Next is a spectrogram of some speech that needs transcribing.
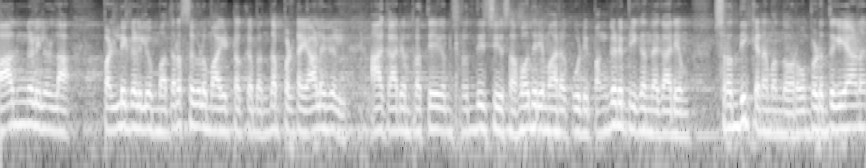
ഭാഗങ്ങളിലുള്ള പള്ളികളിലും മദ്രസകളുമായിട്ടൊക്കെ ബന്ധപ്പെട്ട ആളുകൾ ആ കാര്യം പ്രത്യേകം ശ്രദ്ധിച്ച് സഹോദരിമാരെ കൂടി പങ്കെടുപ്പിക്കുന്ന കാര്യം ശ്രദ്ധിക്കണമെന്ന് ഓർമ്മപ്പെടുത്തുകയാണ്.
